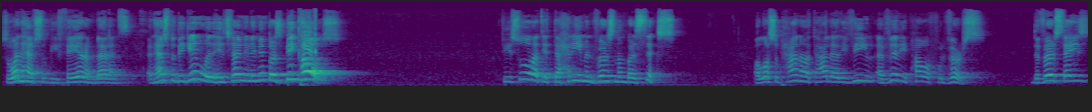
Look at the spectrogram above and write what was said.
So one has to be fair and balanced and has to begin with his family members because في سورة التحريم in verse number 6 Allah subhanahu wa ta'ala revealed a very powerful verse. The verse says,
